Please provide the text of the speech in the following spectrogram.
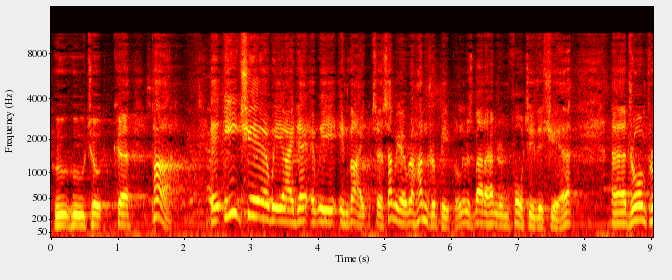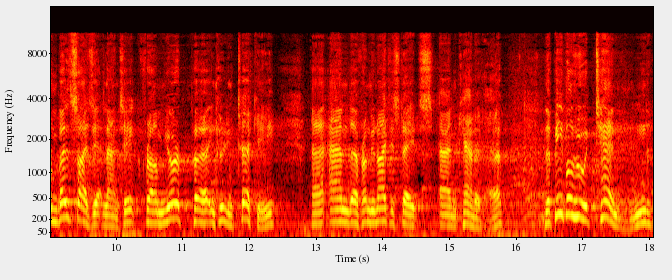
who, who took uh, part. Uh, each year we, we invite uh, something over 100 people, it was about 140 this year, uh, drawn from both sides of the Atlantic, from Europe, uh, including Turkey, uh, and uh, from the United States and Canada. The people who attend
